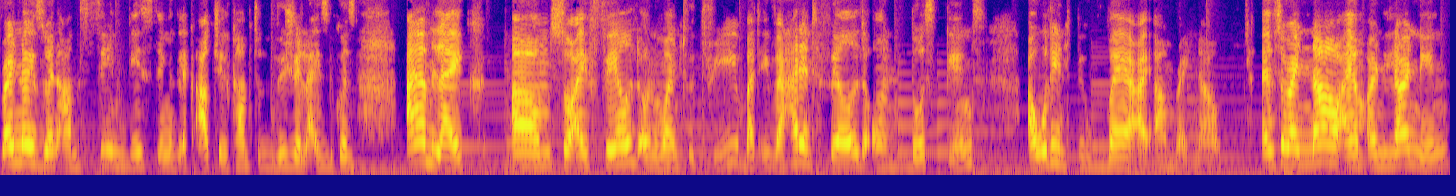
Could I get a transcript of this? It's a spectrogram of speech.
right now is when i'm seeing these things like actually come to visualize because i am like um so i failed on one two three but if i hadn't failed on those things i wouldn't be where i am right now. And so right now i am unlearning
